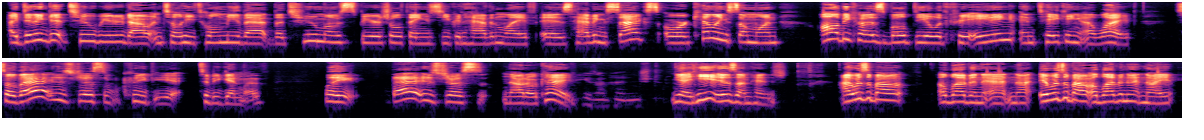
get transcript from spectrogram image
I didn't get too weirded out until he told me that the two most spiritual things you can have in life is having sex or killing someone, all because both deal with creating and taking a life. So that is just creepy to begin with. Like, that is just not okay. He's unhinged. Yeah, he is unhinged. I was about 11 at night. It was about 11 at night.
